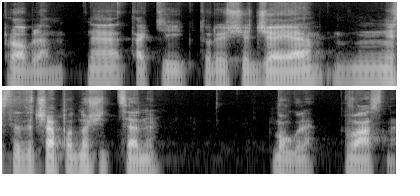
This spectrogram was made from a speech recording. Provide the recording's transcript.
problem, nie? taki, który się dzieje. Niestety trzeba podnosić ceny w ogóle własne.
